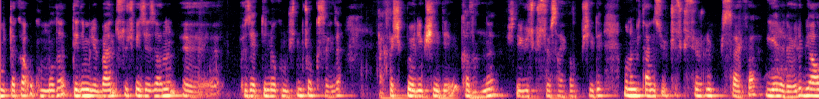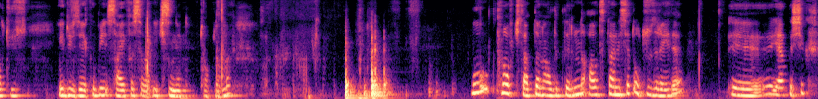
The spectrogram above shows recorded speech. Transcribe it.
mutlaka okunmalı. Dediğim gibi ben Suç ve Ceza'nın e, özetlerini okumuştum. Çok kısaydı. Yaklaşık böyle bir şeydi kalınlığı. İşte 100 küsur sayfalık bir şeydi. Bunun bir tanesi 300 küsürlük bir sayfa. Diğeri de öyle. Bir 600 700'e yakın bir sayfası var. ikisinin toplamı. Bu prof kitaptan aldıklarımda 6 tane set 30 liraydı. Ee, yaklaşık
